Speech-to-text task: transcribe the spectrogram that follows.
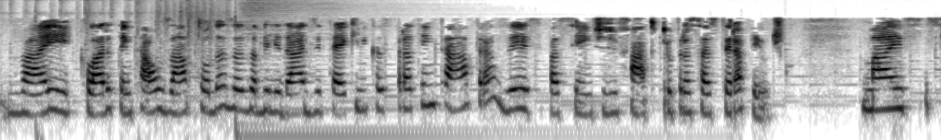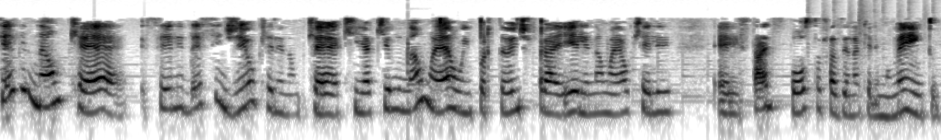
vai, claro, tentar usar todas as habilidades e técnicas para tentar trazer esse paciente de fato para o processo terapêutico. Mas se ele não quer, se ele decidiu que ele não quer, que aquilo não é o importante para ele, não é o que ele é, está disposto a fazer naquele momento,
